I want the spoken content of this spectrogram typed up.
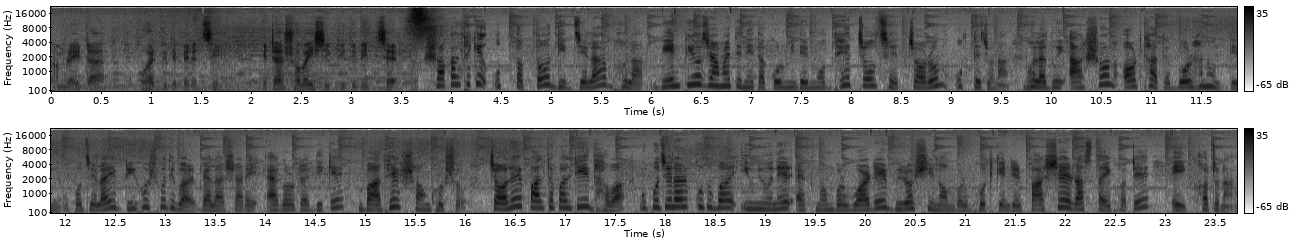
আমরা এটা উপহার দিতে পেরেছি। এটা সবাই স্বীকৃতি দিচ্ছে। সকাল থেকে উত্তপ্ত দ্বীপ জেলা ভোলা। বিএনপি ও জামায়াতের নেতা কর্মীদের মধ্যে চলছে চরম উত্তেজনা। ভোলা দুই আসন, অর্থাৎ বোরহানউদ্দিন উপজেলায় বৃহস্পতিবার বেলা সাড়ে এগারোটার দিকে বাধে সংঘর্ষ। চলে পাল্টাপাল্টি ধাওয়া। উপজেলার কুতুবা ইউনিয়নের এক নম্বর ওয়ার্ডের বিরাশি নম্বর ভোটকেন্দ্রের পাশে রাস্তায় ঘটে এই ঘটনা।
